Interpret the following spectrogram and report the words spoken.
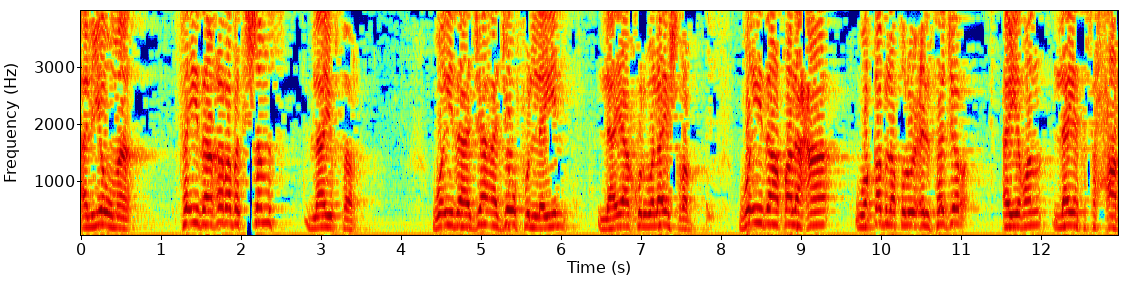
اليوم فإذا غربت الشمس لا يفطر. وإذا جاء جوف الليل لا يأكل ولا يشرب. وإذا طلع وقبل طلوع الفجر أيضا لا يتسحر.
